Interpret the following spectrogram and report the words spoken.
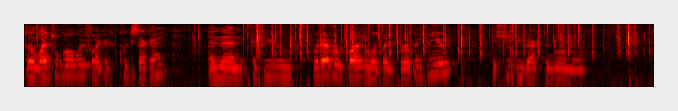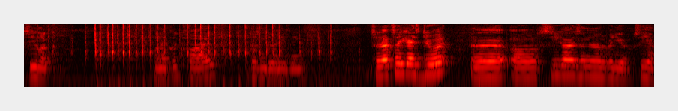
the lights will go away for like a quick second, and then if you whatever button was like broken for you, it should be back to normal. See, look, when I click five, it doesn't do anything. So that's how you guys do it. Uh, I'll see you guys in another video. See ya.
